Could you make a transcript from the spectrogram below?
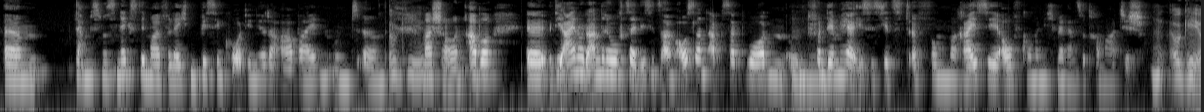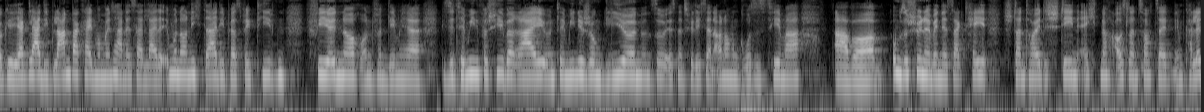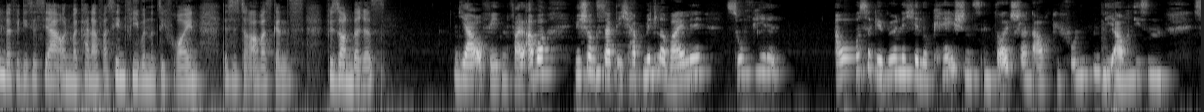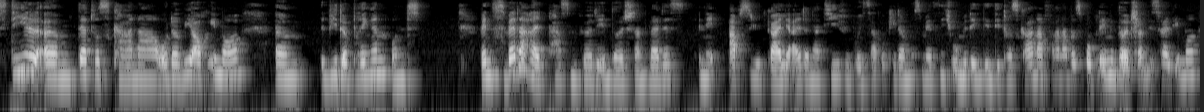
ähm, da müssen wir das nächste Mal vielleicht ein bisschen koordinierter arbeiten und ähm, okay. mal schauen. Aber äh, die eine oder andere Hochzeit ist jetzt auch im Ausland abgesagt worden mhm. und von dem her ist es jetzt äh, vom Reiseaufkommen nicht mehr ganz so dramatisch. Okay, okay, ja klar, die Planbarkeit momentan ist halt leider immer noch nicht da, die Perspektiven fehlen noch und von dem her diese Terminverschieberei und Termine jonglieren und so ist natürlich dann auch noch ein großes Thema. Aber umso schöner, wenn ihr sagt, hey, Stand heute stehen echt noch Auslandshochzeiten im Kalender für dieses Jahr und man kann auf was hinfiebern und sich freuen. Das ist doch auch was ganz Besonderes. Ja, auf jeden Fall. Aber wie schon gesagt, ich habe mittlerweile so viel außergewöhnliche Locations in Deutschland auch gefunden, die mhm. auch diesen Stil ähm, der Toskana oder wie auch immer ähm, wiederbringen. Und wenn das Wetter halt passen würde in Deutschland, wäre das eine absolut geile Alternative, wo ich sage, okay, da muss man jetzt nicht unbedingt in die Toskana fahren. Aber das Problem in Deutschland ist halt immer,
